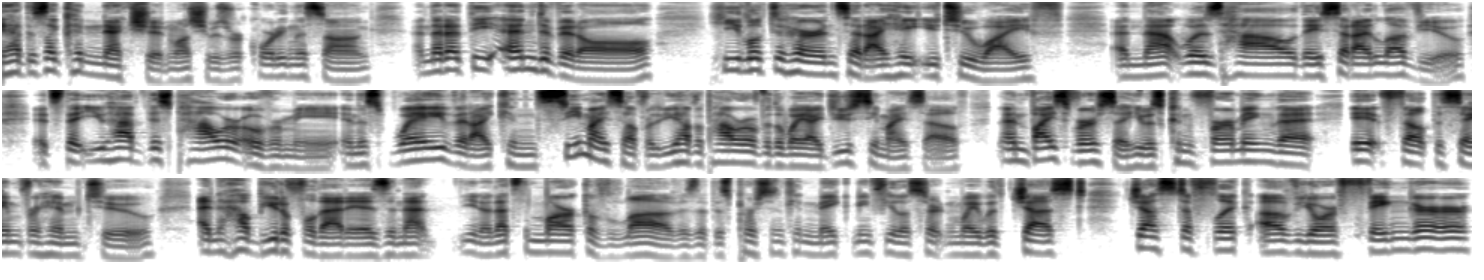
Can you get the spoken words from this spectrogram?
had this like connection while she was recording the song and that at the end of it all he looked at her and said i hate you too wife. And that was how they said i love you. It's that you have this power over me in this way that i can see myself or you have a power over the way i do see myself. And vice versa he was confirming that it felt the same for him too. And how beautiful that is and that you know that's the mark of love is that this person can make me feel a certain way with just just a flick of your finger.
